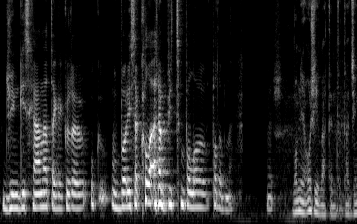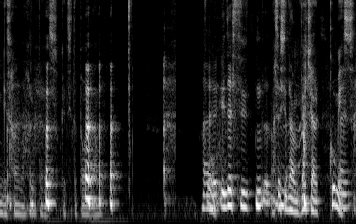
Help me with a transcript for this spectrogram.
Genghis Khana, tak akože u, u Borisa Kolára by to bolo podobné. Vieš. Vo mne ožíva tento, tá Genghis Khan teraz, keď si to povedal. Hej, ideš si... Asi si dám večer kumis Hej.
